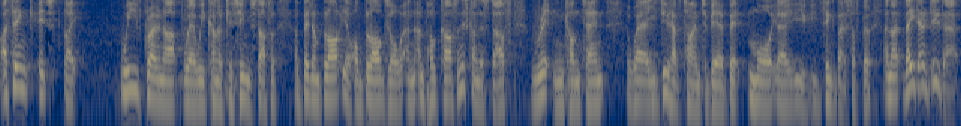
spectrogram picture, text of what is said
I think it's like we've grown up where we kind of consume stuff a, a bit on blog, you know, on blogs or and, and podcasts and this kind of stuff, written content where you do have time to be a bit more. Uh, you, you think about stuff, but and uh, they don't do that.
